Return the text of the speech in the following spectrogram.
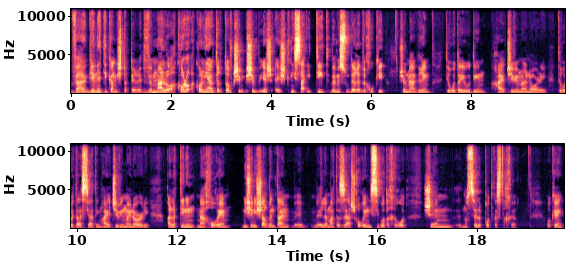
והגנטיקה משתפרת ומה לא? הכל הכל נהיה יותר טוב כשיש כניסה איטית ומסודרת וחוקית של מהגרים. תראו את היהודים high achieving minority. תראו את האסייתים high achieving minority. הלטינים מאחוריהם. מי שנשאר בינתיים אה, למטה זה השחורים מסיבות אחרות שהם נושא לפודקאסט אחר. אוקיי?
